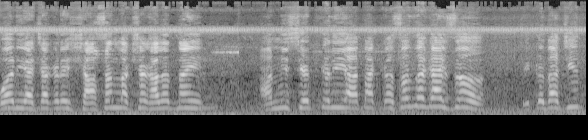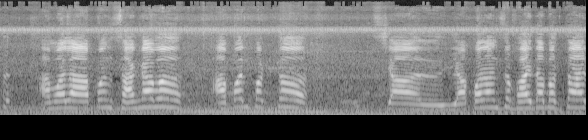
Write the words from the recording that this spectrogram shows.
पण याच्याकडे शासन लक्ष घालत नाही. आम्ही शेतकरी आता कसं जगायचं? हे कदाचित आम्हाला आपण सांगावं. आपण फक्त शा- व्यापाऱ्यांचा फायदा बघतात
